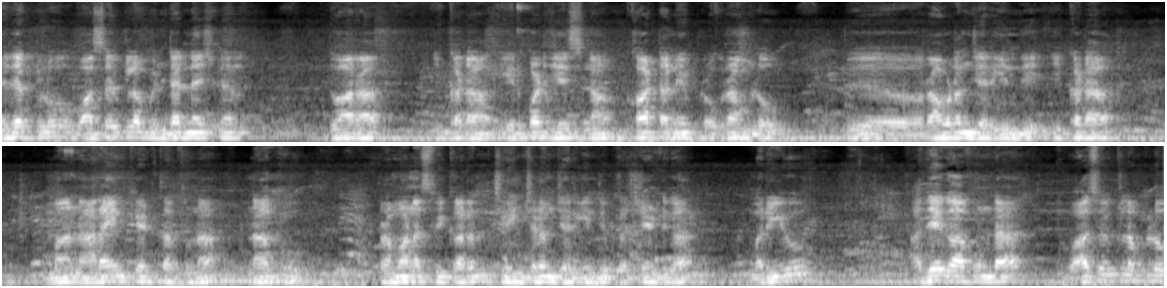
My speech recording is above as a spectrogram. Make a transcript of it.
మెదక్లో వాసవి క్లబ్ ఇంటర్నేషనల్ ద్వారా ఇక్కడ ఏర్పాటు చేసిన కాట్ అనే ప్రోగ్రాంలో రావడం జరిగింది. ఇక్కడ మా నారాయణ ఖేడ్ తరఫున నాకు ప్రమాణ స్వీకారం చేయించడం జరిగింది ప్రెసిడెంట్గా. మరియు అదే కాకుండా వాసవి క్లబ్లో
